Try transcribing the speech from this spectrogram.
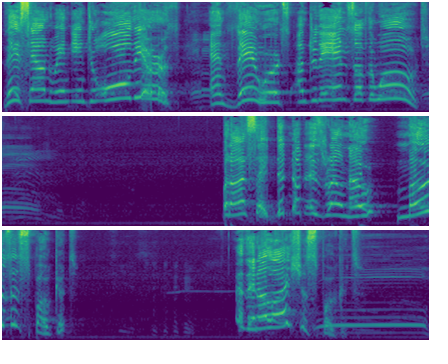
Their sound went into all the earth, uh-huh. and their words unto the ends of the world. But I say, did not Israel know? Moses spoke it. And then Elisha spoke it. Oh.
